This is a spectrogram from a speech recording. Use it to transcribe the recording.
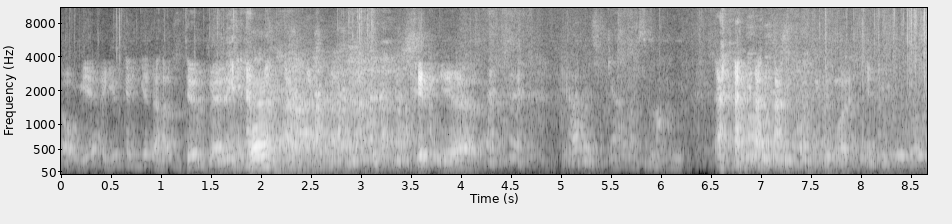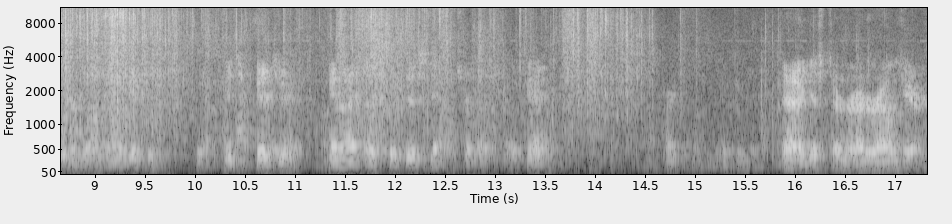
Oh, yeah, you can get a hug too, Betty. Yeah. I was jealous, Mom. You want, can you move over here, Mom, and I'll get your, get your picture? Can I, let's put this down for a minute, okay? Yeah, just turn right around here.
